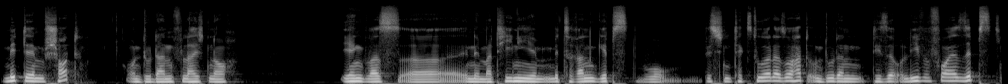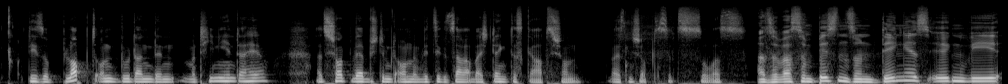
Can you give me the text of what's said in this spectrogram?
mit dem Shot und du dann vielleicht noch irgendwas äh, in den Martini mit dran gibst, wo ein bisschen Textur oder so hat und du dann diese Olive vorher sippst, die so ploppt und du dann den Martini hinterher. Als Shot wäre bestimmt auch eine witzige Sache, aber ich denke, das gab es schon. Weiß nicht, ob das jetzt sowas. Also was so ein bisschen so ein Ding ist irgendwie,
